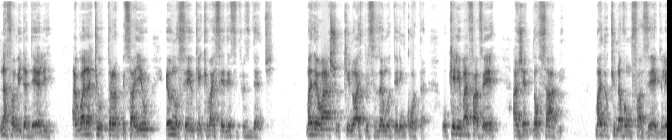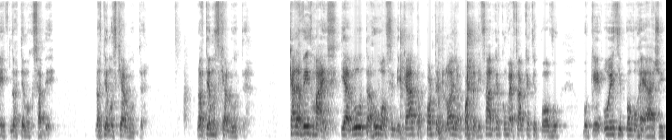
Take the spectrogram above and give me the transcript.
na família dele. Agora que o Trump saiu, eu não sei o que, que vai ser desse presidente. Mas eu acho que nós precisamos ter em conta o que ele vai fazer, a gente não sabe. Mas o que nós vamos fazer, Gleito, nós temos que saber. Nós temos que à luta. Nós temos que à luta. Cada vez mais. E a luta, rua, ao sindicato, porta de loja, porta de fábrica, conversar com esse povo, porque ou esse povo reage,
